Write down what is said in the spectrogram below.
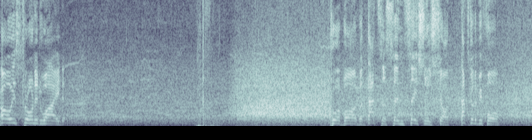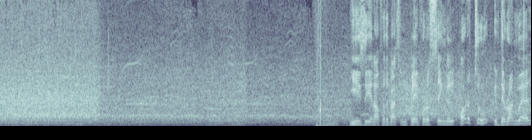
Oh, he's thrown it wide. Poor ball, but that's a sensational shot. That's going to be four. Easy enough for the batsman to play for a single or a two if they run well.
